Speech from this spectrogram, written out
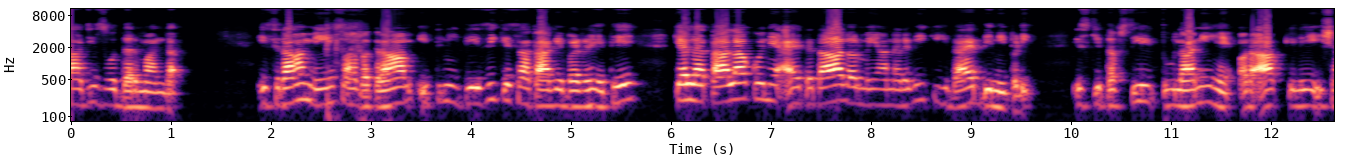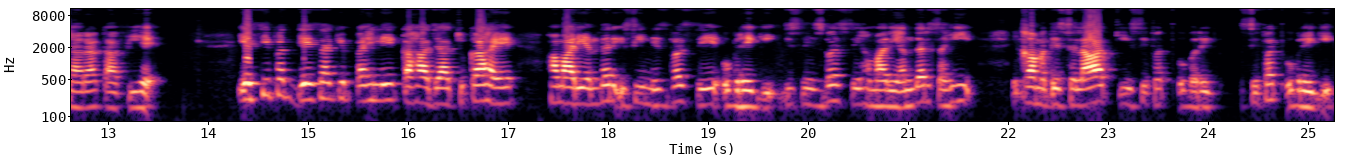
آجز و درماندہ۔ اس راہ میں صحابہ کرام اتنی تیزی کے ساتھ آگے بڑھ رہے تھے کہ اللہ تعالیٰ کو انہیں اعتدال اور میان روی کی ہدایت دینی پڑی۔ اس کی تفصیل طولانی ہے اور آپ کے لیے اشارہ کافی ہے۔ یہ صفت جیسا کہ پہلے کہا جا چکا ہے ہماری اندر اسی نسبت سے ابھرے گی۔ جس نسبت سے ہماری اندر صحیح اقامت سلاد کی صفت ابھرے صفت ابھرے گی۔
